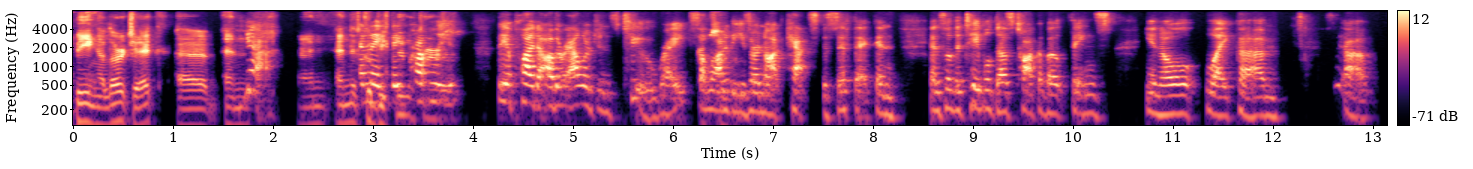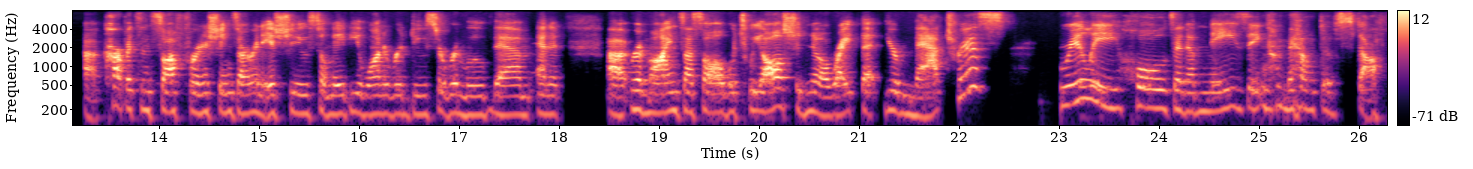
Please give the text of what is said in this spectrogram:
being allergic, uh, and yeah, and and and they, they probably they apply to other allergens too, right? So Absolutely. a lot of these are not cat specific, and and so the table does talk about things, you know, like. Um, uh, uh, carpets and soft furnishings are an issue, so maybe you want to reduce or remove them. And it uh, reminds us all, which we all should know, right, that your mattress really holds an amazing amount of stuff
